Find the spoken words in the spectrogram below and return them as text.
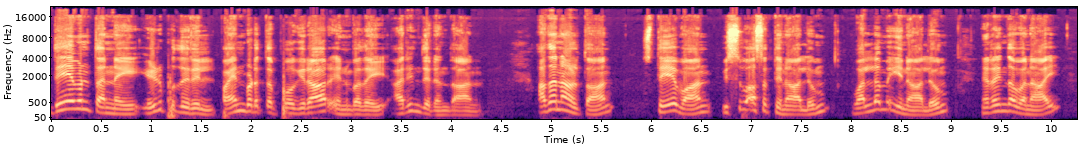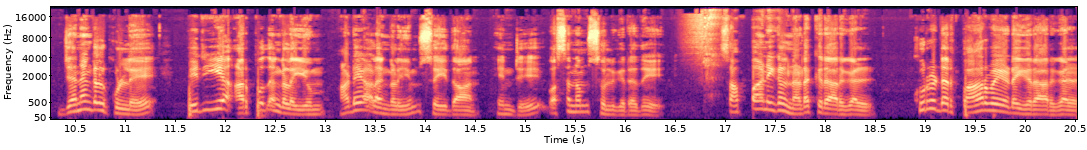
தேவன் தன்னை எழுப்புதலில் பயன்படுத்தப் போகிறார் என்பதை அறிந்திருந்தான். அதனால்தான் ஸ்தேவான் விசுவாசத்தினாலும் வல்லமையினாலும் நிறைந்தவனாய் ஜனங்களுக்குள்ளே பெரிய அற்புதங்களையும் அடையாளங்களையும் செய்தான் என்று வசனம் சொல்கிறது. சப்பானிகள் நடக்கிறார்கள் குருடர் பார்வையடைகிறார்கள்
